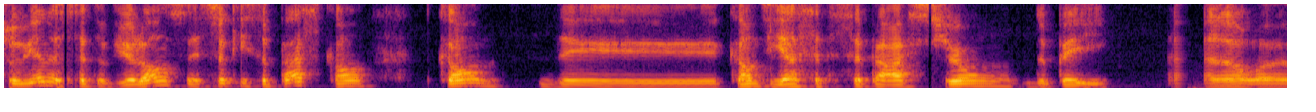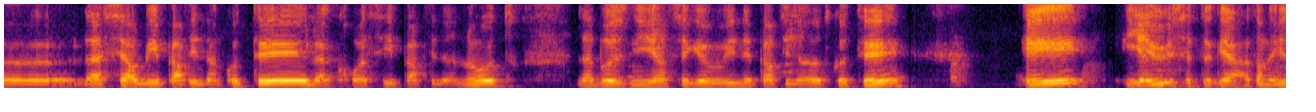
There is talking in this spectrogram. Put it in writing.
souviens de cette violence et ce qui se passe quand, quand, des, quand il y a cette séparation de pays. Alors, euh, la Serbie est partie d'un côté, la Croatie est partie d'un autre, la Bosnie-Herzégovine est partie d'un autre côté, et il y a eu cette guerre. Attendez,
